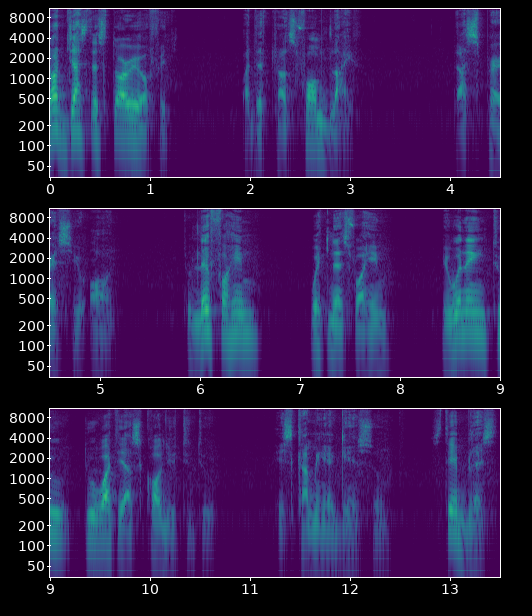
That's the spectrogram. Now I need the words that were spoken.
Not just the story of it, but the transformed life that spurs you on to live for Him, witness for Him, be willing to do what He has called you to do. He's coming again soon. Stay blessed.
